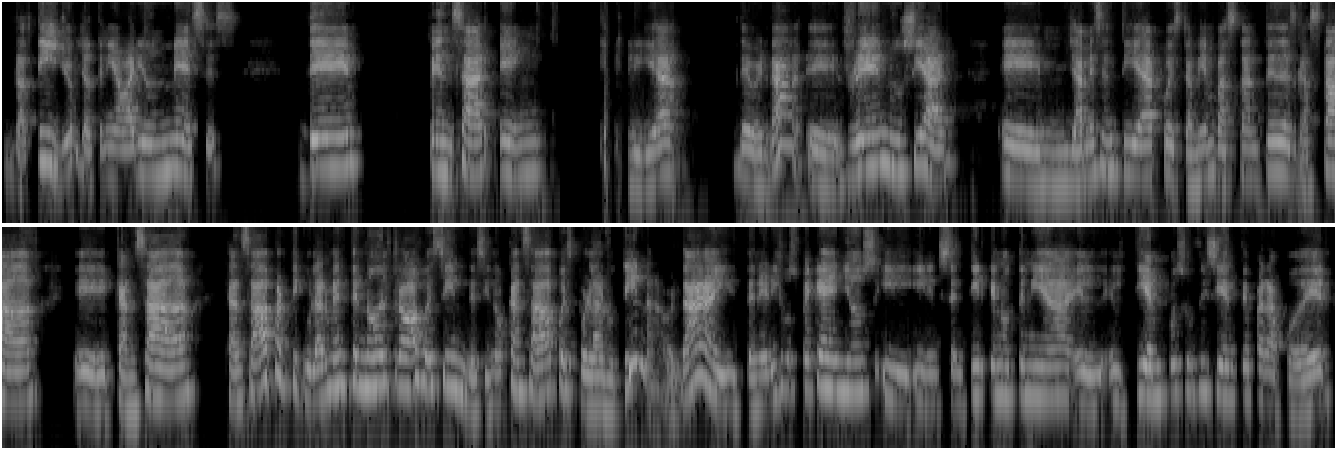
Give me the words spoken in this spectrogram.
ratillo, ya tenía varios meses de pensar en que quería de verdad eh, renunciar. Eh, ya me sentía pues también bastante desgastada, cansada cansada particularmente no del trabajo de CINDE, sino cansada pues por la rutina, ¿verdad? Y tener hijos pequeños y, sentir que no tenía el, tiempo suficiente para poder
